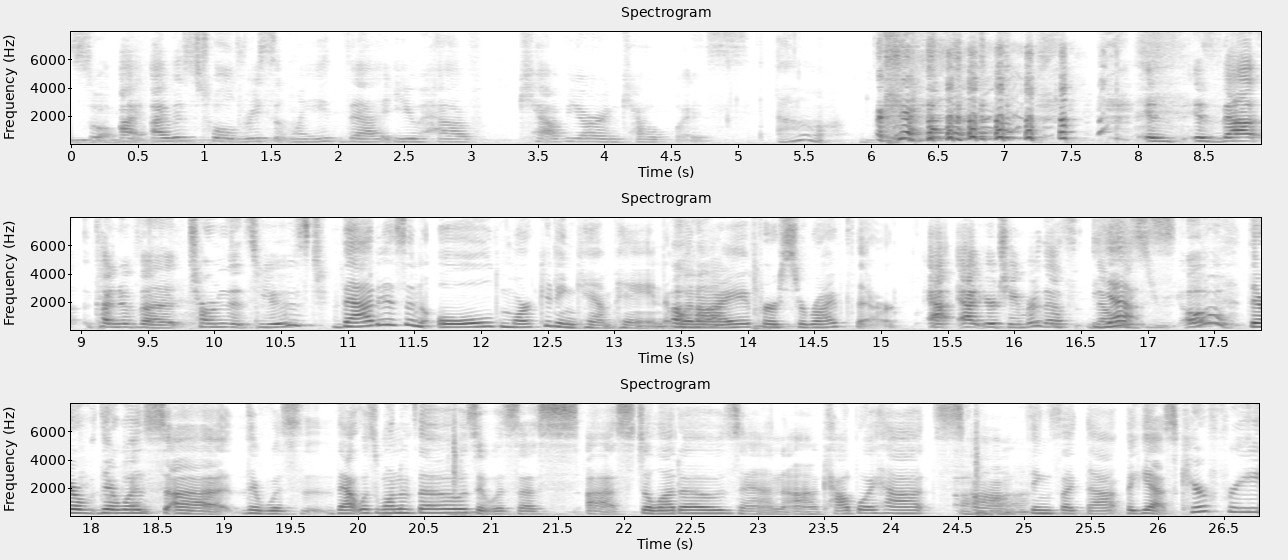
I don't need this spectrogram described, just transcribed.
So I, I was told recently that you have caviar and cowboys. oh. Is is that kind of a term that's used That is an old marketing campaign when Uh-huh. I first arrived there. at, at your chamber? That's that Yes. Was, oh, There, there was, uh, there was that was one of those. It was s- uh, stilettos and uh, cowboy hats, Uh-huh. um, things like that. But yes, carefree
